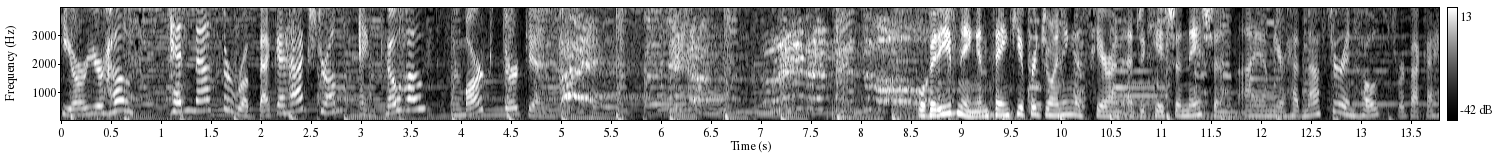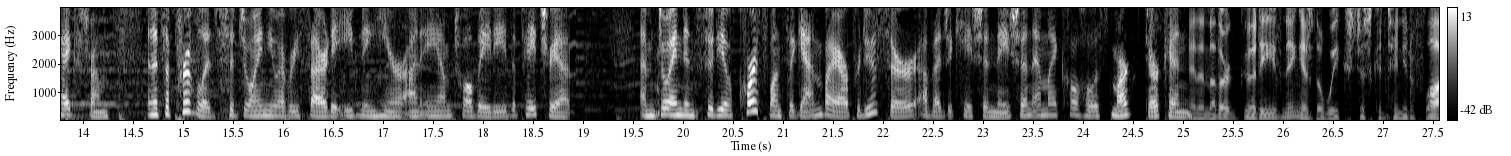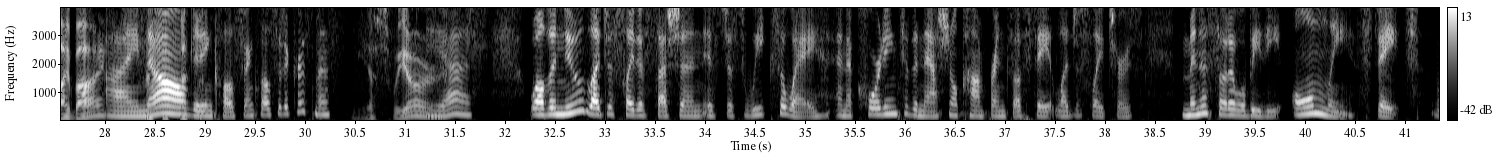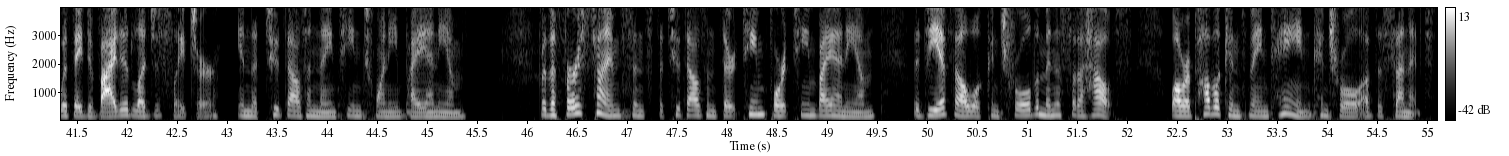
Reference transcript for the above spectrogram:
Here are your hosts, Headmaster Rebecca Hagstrom and co host Mark Durkin. Well, good evening, and thank you for joining us here on Education Nation. I am your headmaster and host, Rebecca Hagstrom, and it's a privilege to join you every Saturday evening here on AM 1280, The Patriot. I'm joined in studio, of course, once again by our producer of Education Nation and my co host, Mark Durkin. And another good evening as the weeks just continue to fly by. I know, getting closer and closer to Christmas. Yes, we are. Yes. Well, the new legislative session is just weeks away, and according to the National Conference of State Legislatures, Minnesota will be the only state with a divided legislature in the 2019 20 biennium. For the first time since the 2013 14 biennium, the DFL will control the Minnesota House, while Republicans maintain control of the Senate.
